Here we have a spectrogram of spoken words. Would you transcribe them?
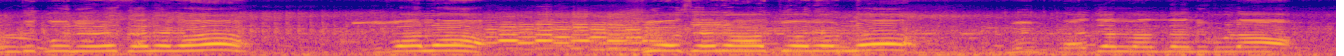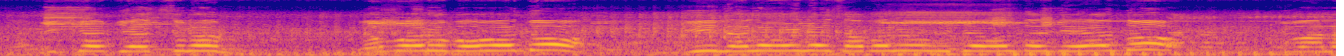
అందుకు నిరసనగా ఇవాళ శివసేన ఆధ్వర్యంలో మేము ప్రజలందరినీ కూడా విజ్ఞప్తి చేస్తున్నాం. ఎవరు పోవద్దు ఈ నల్గొండ సభను విజయవంతం చేయొద్దు. ఇవాళ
